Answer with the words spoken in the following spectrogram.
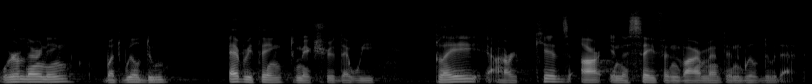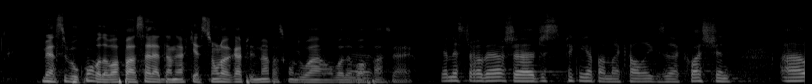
we're learning, but we'll do everything to make sure that we play, our kids are in a safe environment, and we'll do that. Merci beaucoup. On va devoir passer à la dernière question là, rapidement parce qu'on doit, on va devoir passer à Yeah, Mr. Roberge, uh, just picking up on my colleague's uh, question, uh,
